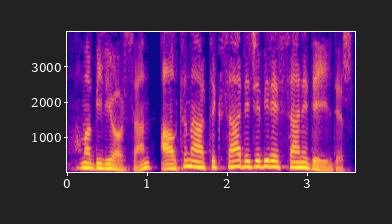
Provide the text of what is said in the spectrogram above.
Ama biliyorsan, altın artık sadece bir efsane değildir.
